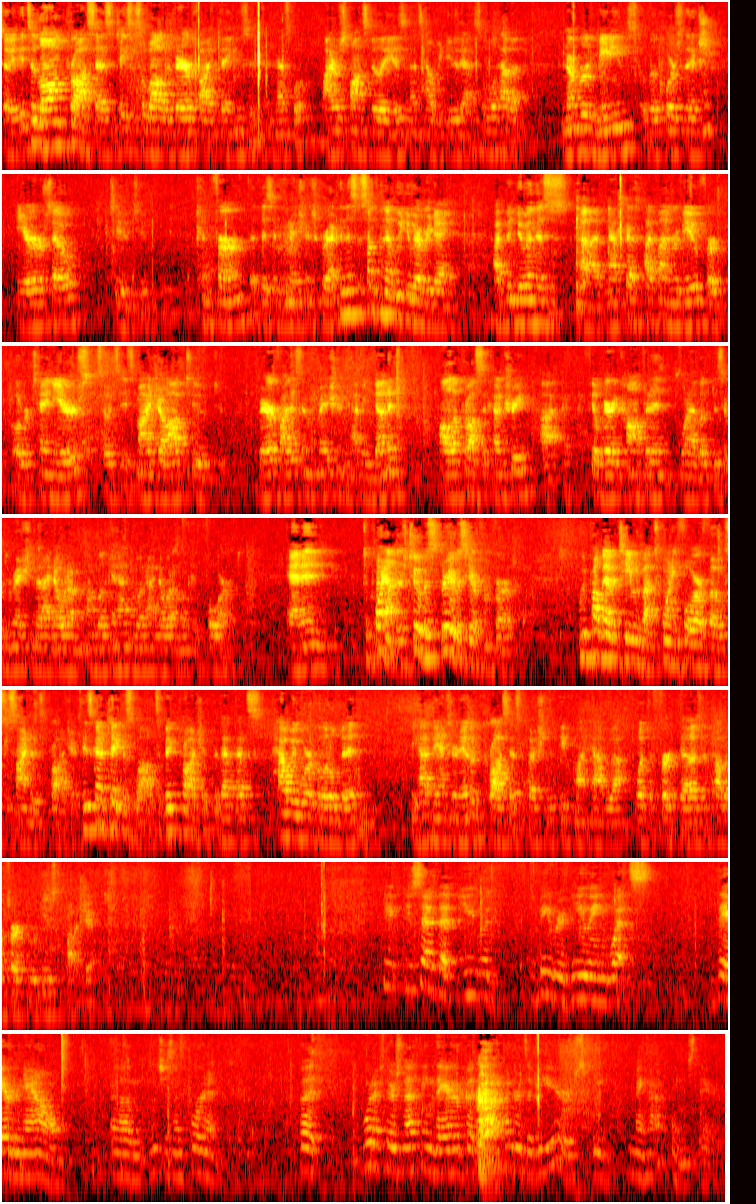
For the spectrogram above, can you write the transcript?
So it's a long process. It takes us a while to verify things, and, and that's what my responsibility is, and that's how we do that. So we'll have a number of meetings over the course of the next year or so to, to confirm that this information is correct. And this is something that we do every day. I've been doing this uh, natural gas pipeline review for over 10 years, so it's, it's my job to, to verify this information. Having done it all across the country, I, feel very confident when I look at this information that I know what I'm, I'm looking at and what I know what I'm looking for. And in, to point out, there's two of us, three of us here from FERC. We probably have a team of about 24 folks assigned to this project. It's going to take us a while. It's a big project, but that, that's how we work a little bit. Be happy to answer any other process questions that people might have about what the FERC does and how the FERC reviews the project. You, you said that you would be reviewing what's there now, um, which is important. But what if there's nothing there, but hundreds of years, we may have things there?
